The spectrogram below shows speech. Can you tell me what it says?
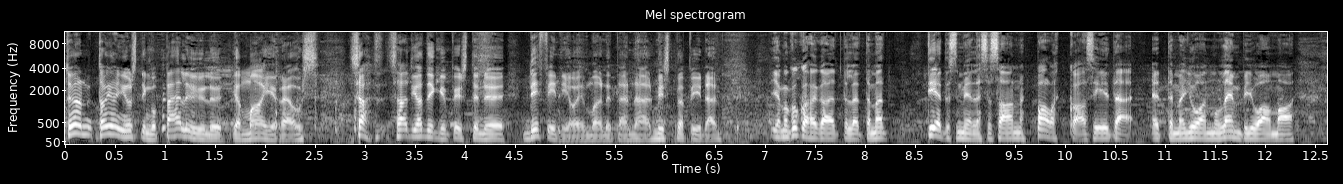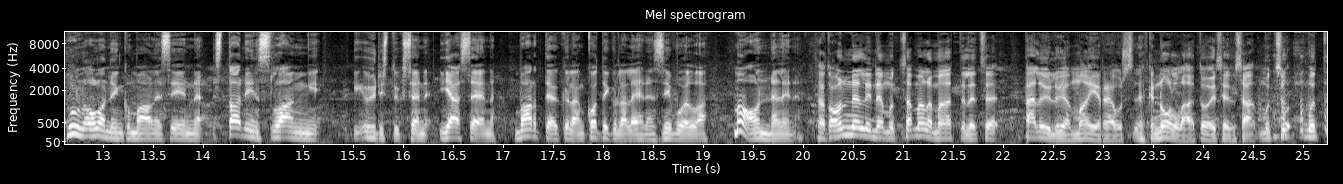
Toi on, toi on just niinku pälyily ja maireus. Sä, sä oot jotenkin pystynyt definioimaan tänään, mistä mä pidän. Ja mä koko ajan ajattelen, että mä tietyssä mielessä saan palkkaa siitä, että mä juon mun lempijuomaa. On olo niin kuin mä olisin Stadin Slangi yhdistyksen jäsen Vartiokylän kotikylälehden sivuilla. Mä oon onnellinen. Sä oot onnellinen, mutta samalla mä ajattelen, että se pälyily ja maireus ehkä nollaa toisensa. Mut su, mut,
